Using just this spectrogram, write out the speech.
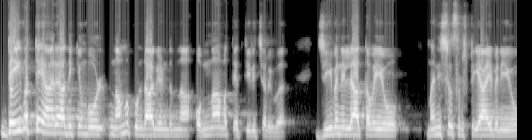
ദൈവത്തെ ആരാധിക്കുമ്പോൾ നമുക്കുണ്ടാകേണ്ടുന്ന ഒന്നാമത്തെ തിരിച്ചറിവ് ജീവനില്ലാത്തവയോ മനുഷ്യ സൃഷ്ടിയായവനെയോ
